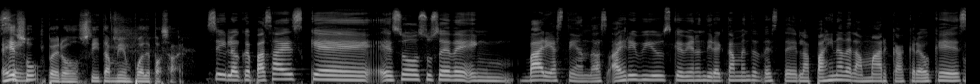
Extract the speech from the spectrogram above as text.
eso, pero sí también puede pasar. Sí, lo que pasa es que eso sucede en varias tiendas. Hay reviews que vienen directamente desde la página de la marca, creo que es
